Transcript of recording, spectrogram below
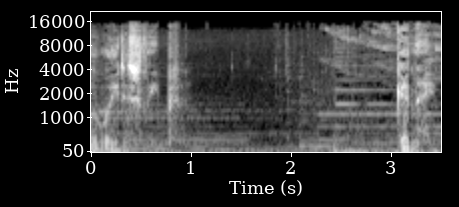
The way to sleep. Good night.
